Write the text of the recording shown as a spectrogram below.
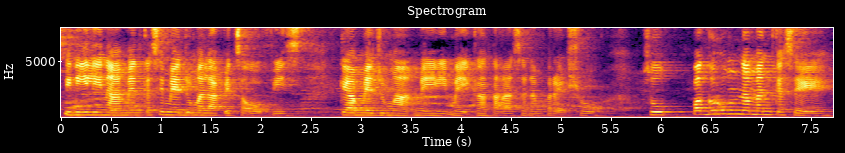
pinili namin kasi medyo malapit sa office. Kaya medyo ma- may, may kataasan ng presyo. So, pag room naman kasi,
